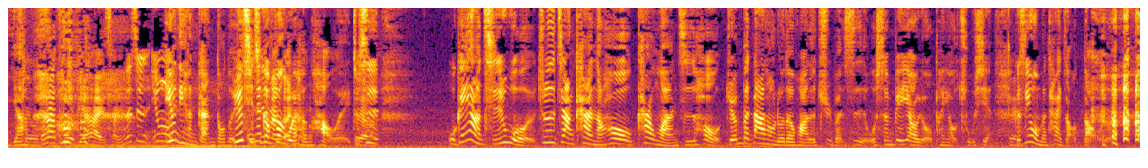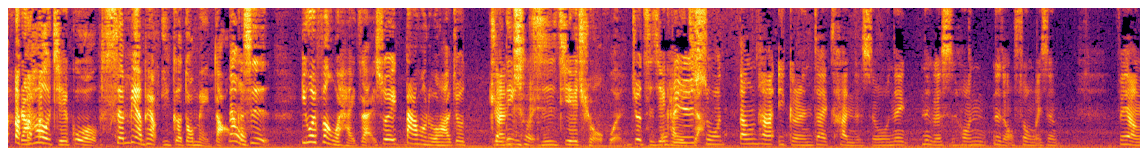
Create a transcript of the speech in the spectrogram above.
一样。对，我当下哭的比他还惨，那是因为因为你很感动的，因为其实那个氛围很好哎、欸，就是。我跟你讲，其实我就是这样看，然后看完之后，原本大同刘德华的剧本是我身边要有朋友出现，可是因为我们太早到了，然后结果身边的朋友一个都没到。那我可是因为氛围还在，所以大同刘德华就决定直接求婚，就直接开始讲。说，当他一个人在看的时候，那那个时候那种氛围是。非常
